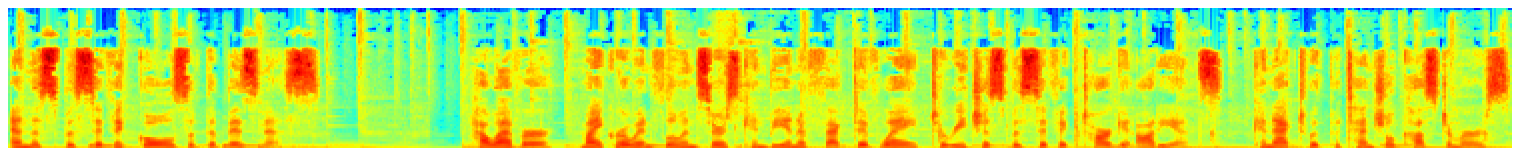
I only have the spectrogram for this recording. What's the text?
and the specific goals of the business. However, micro-influencers can be an effective way to reach a specific target audience, connect with potential customers,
